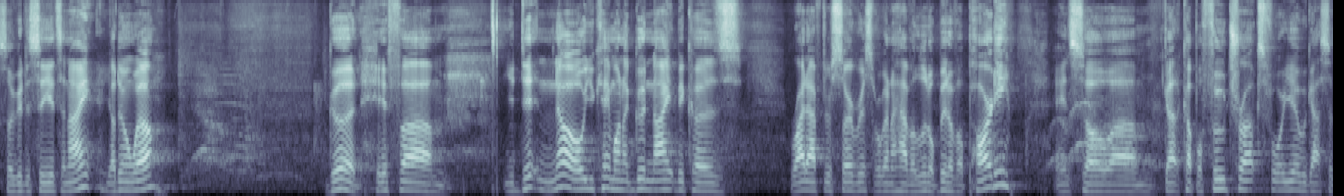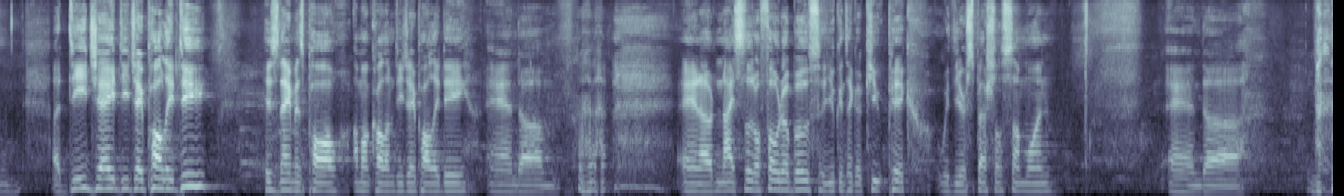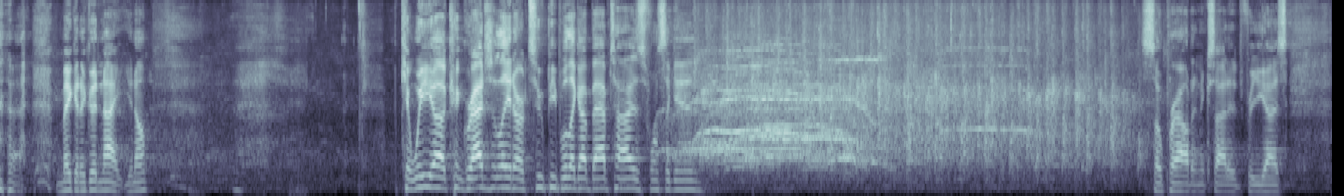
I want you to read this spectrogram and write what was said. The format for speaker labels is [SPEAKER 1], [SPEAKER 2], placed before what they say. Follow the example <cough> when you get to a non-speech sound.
[SPEAKER 1] So good to see you tonight. Y'all doing well? Good. If um, you didn't know, you came on a good night because right after service, we're going to have a little bit of a party. And so, um, got a couple food trucks for you. We got some a DJ, DJ Pauly D. His name is Paul. I'm gonna call him DJ Pauly D. And um, <laughs> and a nice little photo booth so you can take a cute pic with your special someone and uh, <laughs> make it a good night, you know? Can we uh, congratulate our two people that got baptized once again? So proud and excited for you guys.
